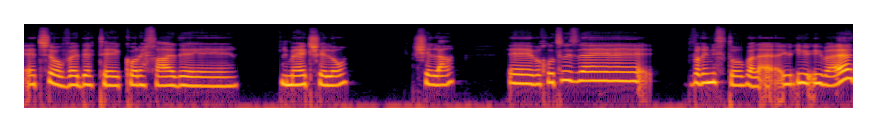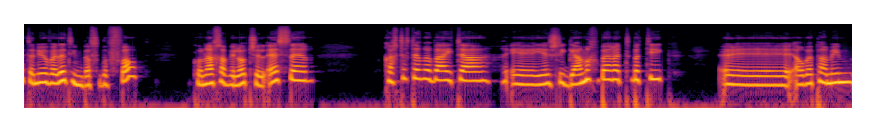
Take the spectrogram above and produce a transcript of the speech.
עט שעובדת uh, כל אחד עם העט שלו, שלה, וחוץ מזה, דברים לכתוב על, עם העט, אני עובדת עם דפדפות, קונה חבילות של עשר, לוקחת אותם הביתה, יש לי גם מחברת בתיק, הרבה פעמים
